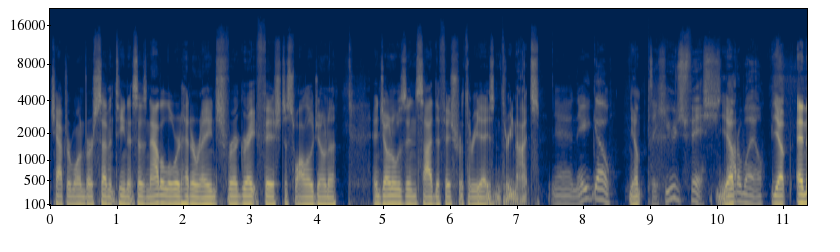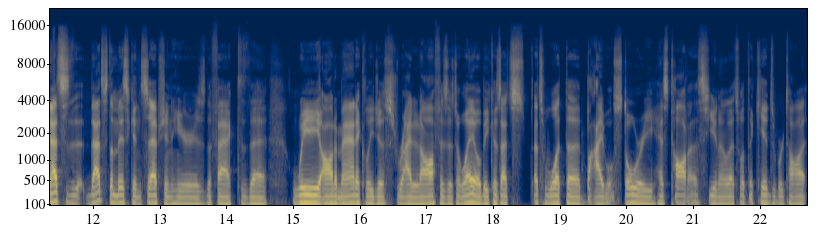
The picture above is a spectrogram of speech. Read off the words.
chapter one verse seventeen, it says, "Now the Lord had arranged for a great fish to swallow Jonah." And Jonah was inside the fish for three days and three nights. and there you go. Yep. It's a huge fish, Yep. not a whale. Yep, and that's the, that's the misconception here is the fact that we automatically just write it off as it's a whale because that's that's what the Bible story has taught us. You know, that's what the kids were taught,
